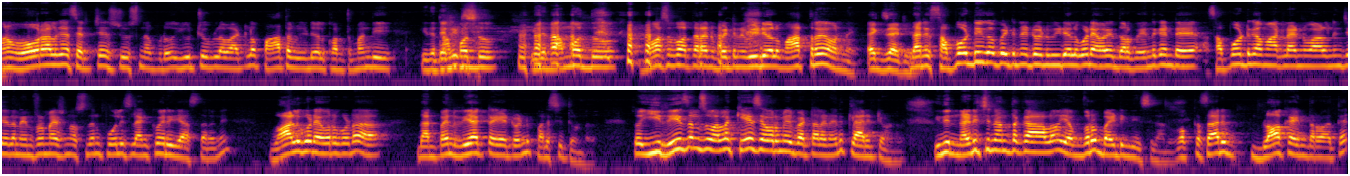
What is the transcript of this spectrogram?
మనం ఓవరాల్గా సెర్చ్ చేసి చూసినప్పుడు యూట్యూబ్లో వాటిలో పాత వీడియోలు కొంతమంది ఇది నమ్మొద్దు ఇది నమ్మొద్దు మోసపోతారని పెట్టిన వీడియోలు మాత్రమే ఉన్నాయి. ఎగ్జాక్ట్లీ దానికి సపోర్టివ్గా పెట్టినటువంటి వీడియోలు కూడా ఎవరికి దొరకవు. ఎందుకంటే సపోర్ట్గా మాట్లాడిన వాళ్ళ నుంచి ఏదైనా ఇన్ఫర్మేషన్ వస్తుందని పోలీసులు ఎంక్వైరీ చేస్తారని వాళ్ళు కూడా ఎవరు కూడా దానిపైన రియాక్ట్ అయ్యేటువంటి పరిస్థితి ఉండదు. సో ఈ రీజన్స్ వల్ల కేసు ఎవరి మీద పెట్టాలనేది క్లారిటీ ఉండదు. ఇది నడిచినంత కాలం ఎవ్వరూ బయటికి తీసుకురాదు ఒక్కసారి బ్లాక్ అయిన తర్వాతే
